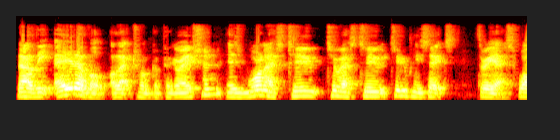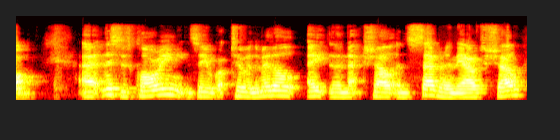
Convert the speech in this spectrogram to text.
Now the A-level electron configuration is 1s2, 2s2, 2p6, 3s1. Uh, this is chlorine. You can see we've got two in the middle, eight in the next shell, and seven in the outer shell.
